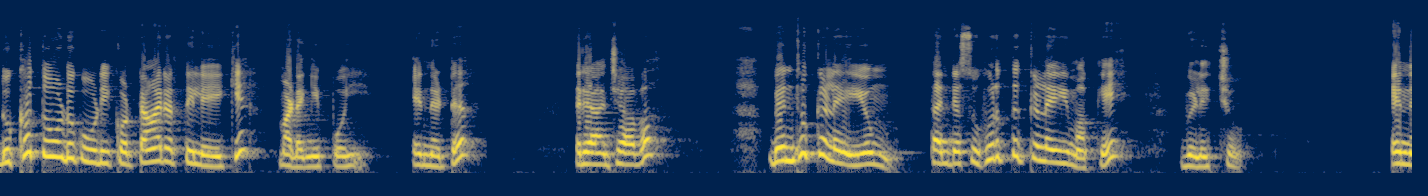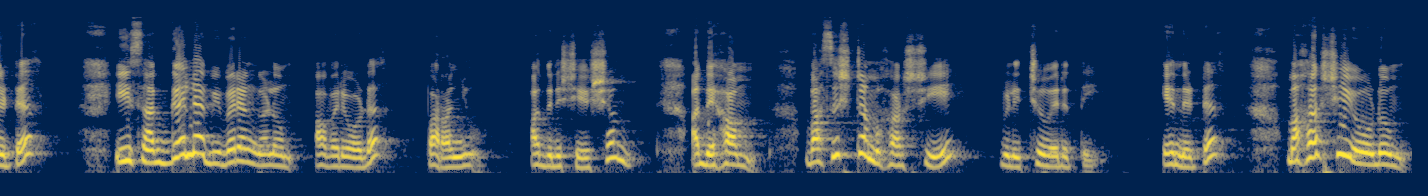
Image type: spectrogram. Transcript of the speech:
ദുഃഖത്തോടു കൂടി കൊട്ടാരത്തിലേക്ക് മടങ്ങിപ്പോയി. എന്നിട്ട് രാജാവ് ബന്ധുക്കളെയും തന്റെ സുഹൃത്തുക്കളെയുമൊക്കെ വിളിച്ചു. എന്നിട്ട് ഈ സകല വിവരങ്ങളും അവരോട് പറഞ്ഞു. അതിനുശേഷം അദ്ദേഹം വസിഷ്ഠ മഹർഷിയെ വിളിച്ചു വരുത്തി. എന്നിട്ട് മഹർഷിയോടും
